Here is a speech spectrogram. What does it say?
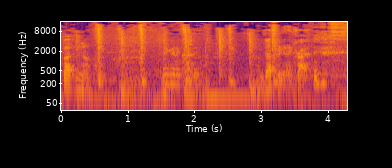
But, you know. You're gonna cry. I'm definitely gonna cry. Seriously.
